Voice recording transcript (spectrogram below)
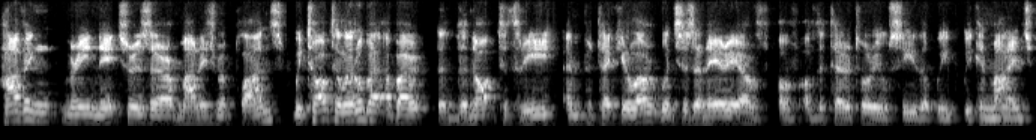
having marine nature reserve management plans. We talked a little bit about the naught to three in particular, which is an area of, of, of the territorial sea that we, we can manage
